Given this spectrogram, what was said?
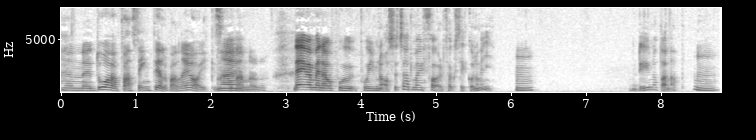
Men eh, då fanns det inte i alla fall när jag gick i Nej. skolan. Och- Nej, jag menar på, på gymnasiet så hade man ju företagsekonomi. Mm. Det är ju något annat. Mm.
